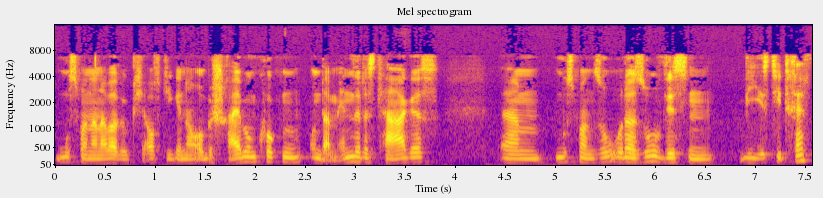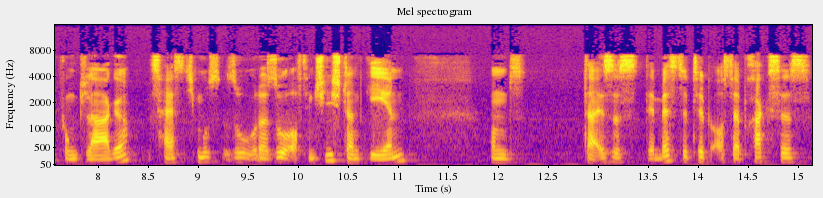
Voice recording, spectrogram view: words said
muss man dann aber wirklich auf die genaue Beschreibung gucken und am Ende des Tages ähm, muss man so oder so wissen, wie ist die Treffpunktlage. Das heißt, ich muss so oder so auf den Schießstand gehen und da ist es der beste Tipp aus der Praxis,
